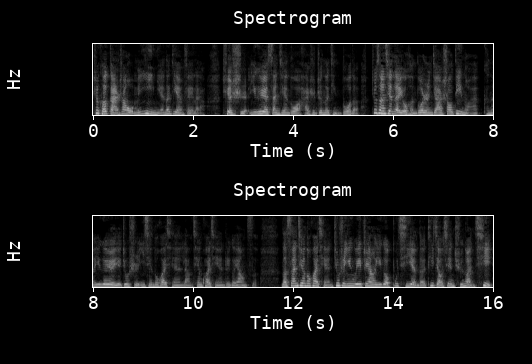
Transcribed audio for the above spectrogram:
这可赶上我们一年的电费了呀！”确实，一个月三千多还是真的挺多的。就算现在有很多人家烧地暖，可能一个月也就是一千多块钱、两千块钱这个样子。那三千多块钱，就是因为这样一个不起眼的踢脚线取暖器。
